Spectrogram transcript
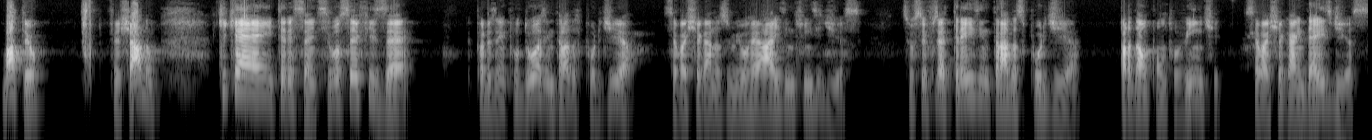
Bateu. Fechado? O que, que é interessante? Se você fizer, por exemplo, duas entradas por dia, você vai chegar nos mil reais em 15 dias. Se você fizer três entradas por dia para dar um ponto 20, você vai chegar em 10 dias.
